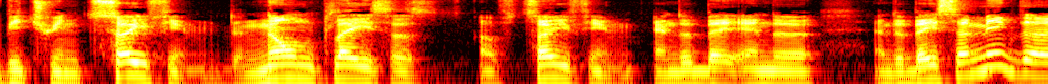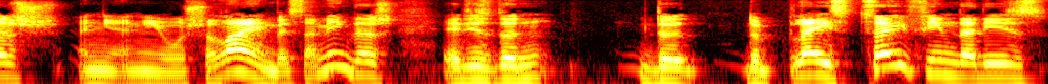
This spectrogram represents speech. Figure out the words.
between tzoifim, the known places of Tzayfim and the and the and the Beis Hamikdash and, and Yerushalayim Beis Hamikdash, it is the the the place Tzayfim that is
